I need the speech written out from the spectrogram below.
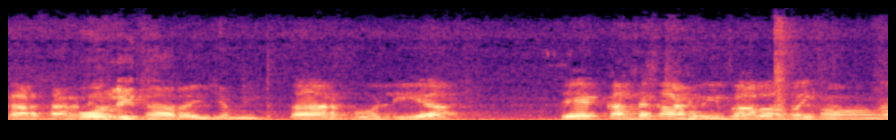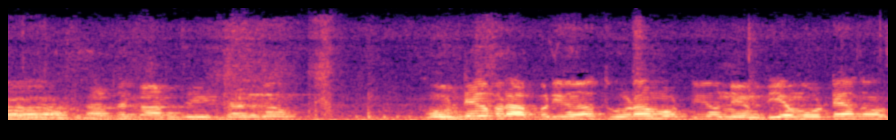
ਕਰ ਸਕਦੇ ਹੋ। ਪੋਲੀ ਧਾਰ ਆਈ ਜਮੀ। ਧਾਰ ਪੋਲੀ ਆ ਤੇ ਕੱਦ ਕਾਠ ਵੀ ਵਾਹਵਾ ਬਾਈ। ਹਾਂ। ਹਾਂ ਕੱਦ ਕਾਠ ਦੇਖ ਸਕਦੇ ਹੋ। ਮੋਢਿਆਂ ਬਰਾਬਰ ਹੀ ਹੁੰਦਾ ਥੋੜਾ ਮੋਟੀ ਉਹ ਨਿਮਦੀ ਆ ਮੋਢਿਆਂ ਤੋਂ।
